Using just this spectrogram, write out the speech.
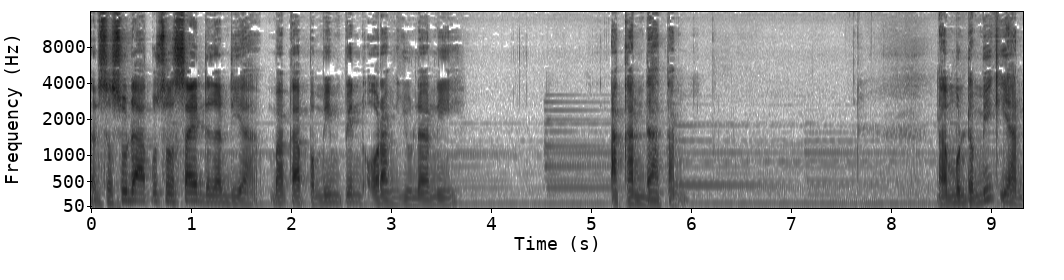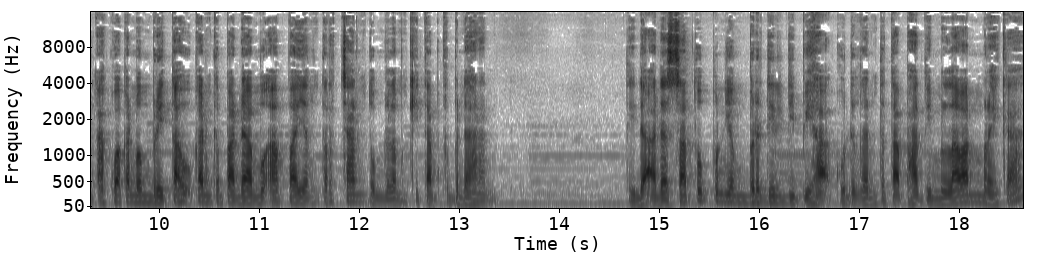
Dan sesudah aku selesai dengan dia, maka pemimpin orang Yunani akan datang. Namun demikian, aku akan memberitahukan kepadamu apa yang tercantum dalam kitab kebenaran. Tidak ada satupun yang berdiri di pihakku dengan tetap hati melawan mereka,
